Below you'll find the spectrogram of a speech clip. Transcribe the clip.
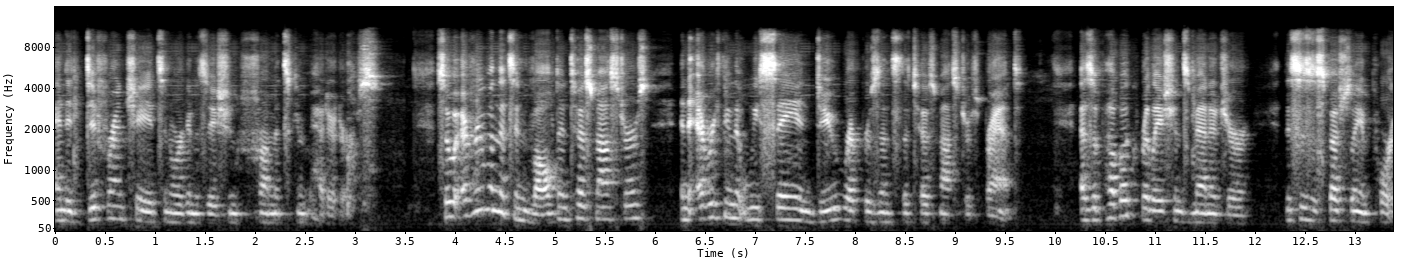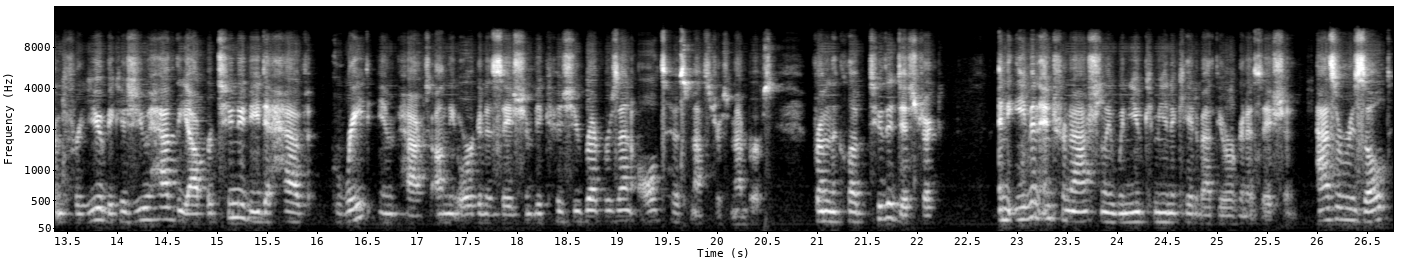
and it differentiates an organization from its competitors. So everyone that's involved in Toastmasters and everything that we say and do represents the Toastmasters brand. As a public relations manager, this is especially important for you because you have the opportunity to have great impact on the organization because you represent all Toastmasters members from the club to the district and even internationally when you communicate about the organization. As a result,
